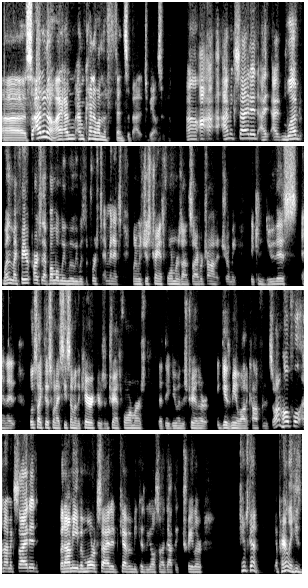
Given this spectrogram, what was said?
Uh, so I don't know. I, I'm I'm kind of on the fence about it, to be honest with you. Uh, I, I'm excited. I, I loved one of my favorite parts of that Bumblebee movie was the first 10 minutes when it was just Transformers on Cybertron. It showed me they can do this. And it looks like this when I see some of the characters and Transformers that they do in this trailer. It gives me a lot of confidence. So I'm hopeful and I'm excited. But I'm even more excited, Kevin, because we also got the trailer. James Gunn. Apparently he's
